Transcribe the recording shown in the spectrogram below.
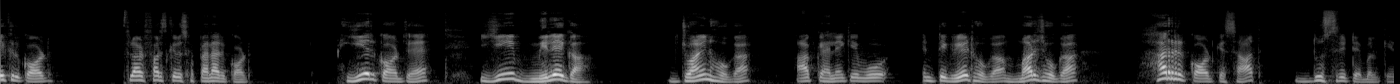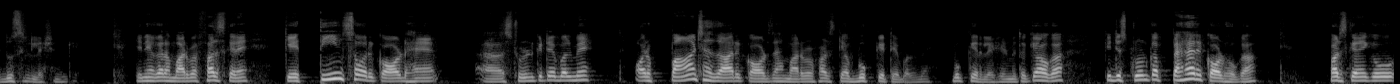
ایک ریکارڈ فلڈ فرض کرے اس کا پہلا ریکارڈ یہ ریکارڈ جو ہے یہ ملے گا جوائن ہوگا آپ کہہ لیں کہ وہ انٹیگریٹ ہوگا مرج ہوگا ہر ریکارڈ کے ساتھ دوسری ٹیبل کے دوسری ریلیشن کے یعنی اگر ہمارے پاس فرض کریں کہ تین سو ریکارڈ ہیں اسٹوڈنٹ کے ٹیبل میں اور پانچ ہزار ریکارڈ ہیں ہمارے پاس فرض کیا بک کے ٹیبل میں بک کے ریلیشن میں تو کیا ہوگا کہ جو اسٹوڈنٹ کا پہلا ریکارڈ ہوگا فرض کریں کہ وہ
